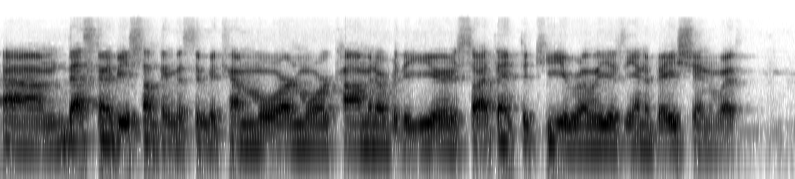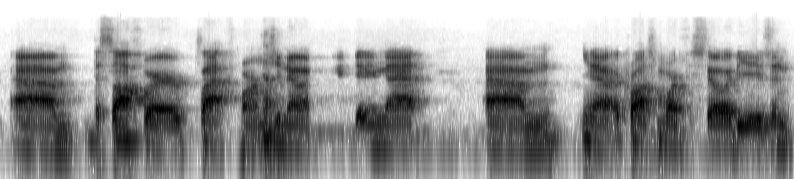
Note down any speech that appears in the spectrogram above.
um, that's going to be something that's going to become more and more common over the years. So I think the key really is the innovation with um, the software platforms, you know, getting that um, you know across more facilities and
